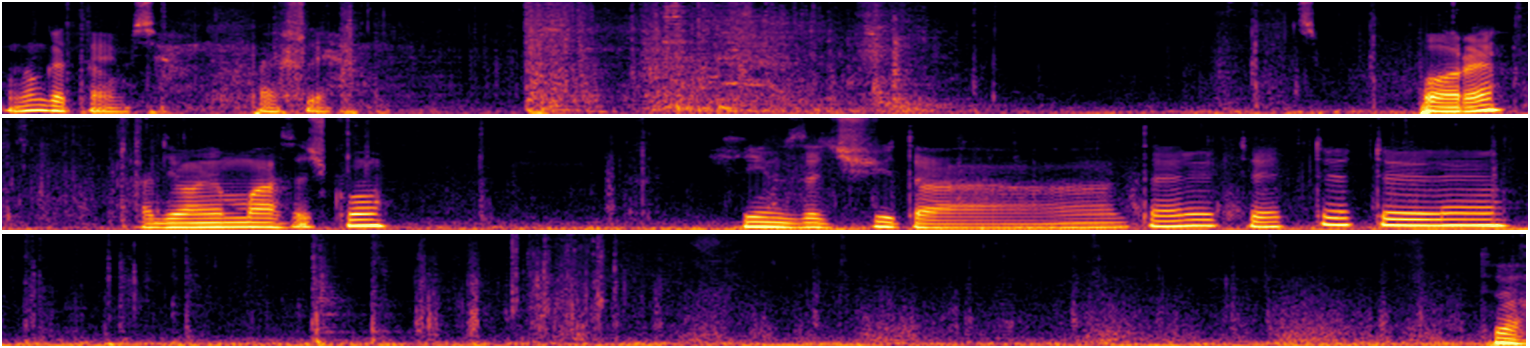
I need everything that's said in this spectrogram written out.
ну, готовимся. Пошли. Споры. Одеваем масочку. Химзащита. Та-та-та-та. Так.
